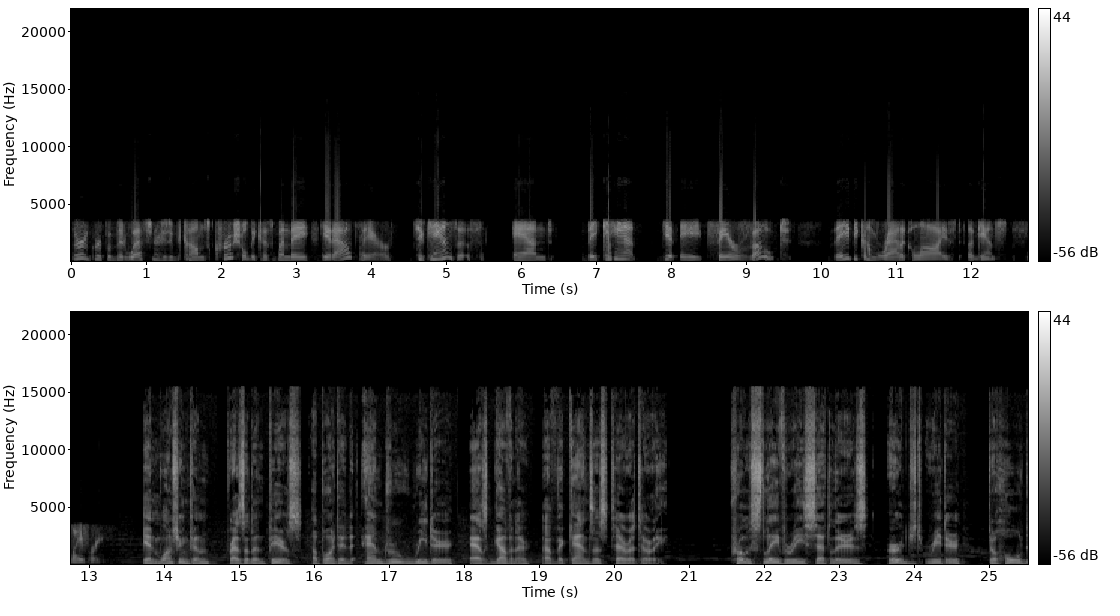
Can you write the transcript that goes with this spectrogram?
third group of Midwesterners who becomes crucial because when they get out there to Kansas and they can't get a fair vote, they become radicalized against slavery. In Washington, President Pierce appointed Andrew Reeder as governor of the Kansas Territory. Pro slavery settlers urged Reeder to hold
